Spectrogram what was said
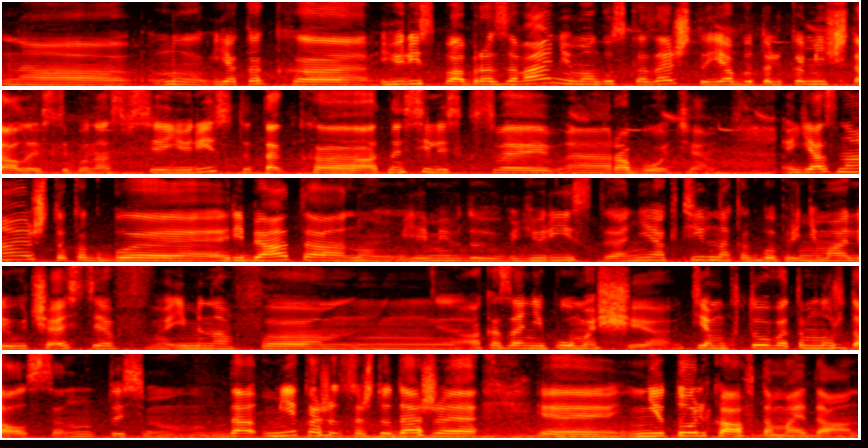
ну, я как э, юрист по образованию могу сказать, что я бы только мечтала, если бы у нас все юристы так э, относились к своей э, работе. Я знаю, что как бы ребята, ну, я имею в виду юристы, они активно как бы принимали участие в, именно в оказании помощи тем, кто в этом нуждался. Ну, то есть, да, мне кажется, что даже э, не только Автомайдан.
